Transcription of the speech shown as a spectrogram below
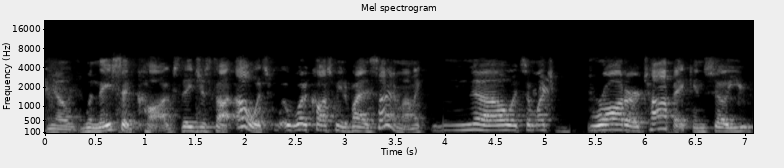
You know, when they said cogs, they just thought, oh, it's what it cost me to buy this item. I'm like, no, it's a much broader topic, and so you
